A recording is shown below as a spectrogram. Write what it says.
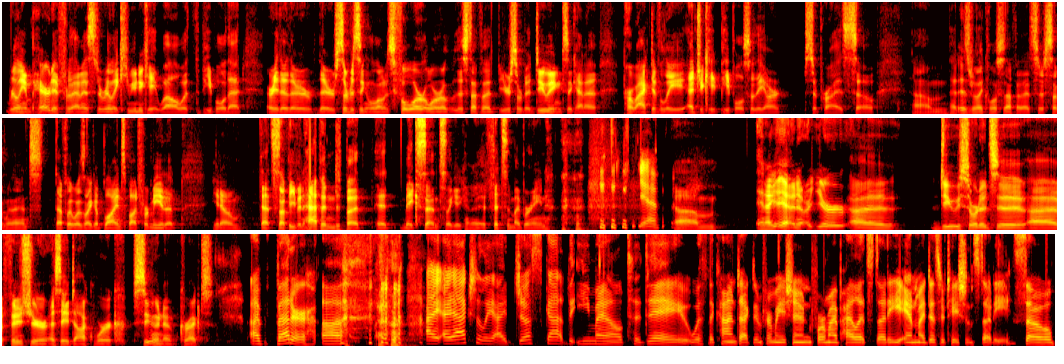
really imperative for them is to really communicate well with the people that are either they're they're servicing the loans for or the stuff that you're sort of doing to kind of proactively educate people so they aren't surprised. So um, that is really cool stuff. That's just something that definitely was like a blind spot for me that, you know, that stuff even happened, but it makes sense. Like it kind of it fits in my brain. yeah. Um, and I, yeah, and you're uh, due sort of to uh, finish your essay doc work soon, correct? I better. Uh, I, I, actually I just got the email today with the contact information for my pilot study and my dissertation study. So,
